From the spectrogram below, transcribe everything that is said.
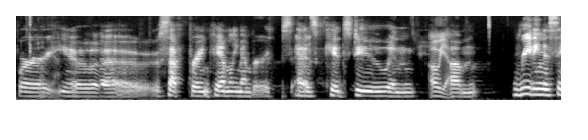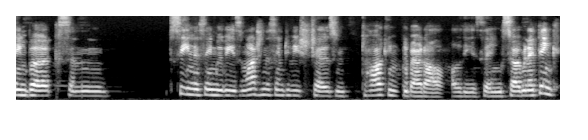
for oh, yeah. you know uh, suffering family members mm-hmm. as kids do and oh yeah um, reading the same books and seeing the same movies and watching the same TV shows and talking about all of these things. So, I mean, I think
